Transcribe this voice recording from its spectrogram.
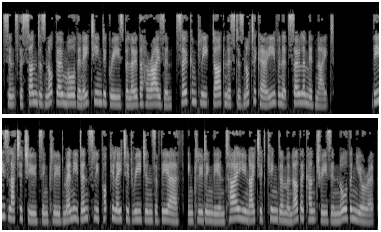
since the sun does not go more than 18 degrees below the horizon, so complete darkness does not occur even at solar midnight. These latitudes include many densely populated regions of the Earth, including the entire United Kingdom and other countries in Northern Europe.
